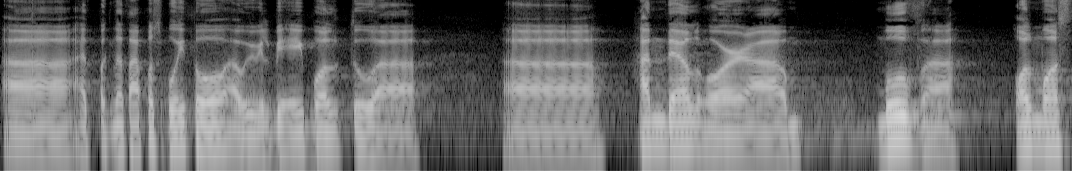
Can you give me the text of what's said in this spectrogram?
Uh, at pag natapos po ito, uh, we will be able to uh, uh, handle or uh, move uh, almost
